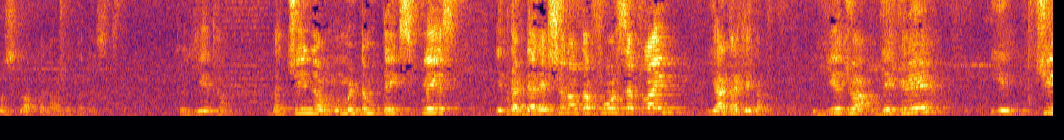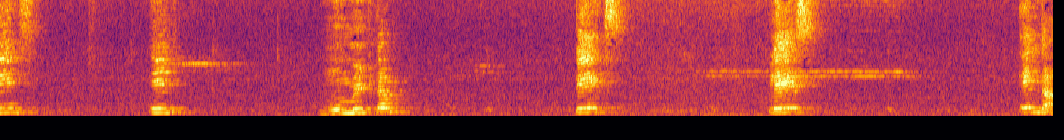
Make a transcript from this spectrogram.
उसको आपका नाम होगा द सिस्टम तो ये था। The change of momentum takes place in the direction of the force applied याद रखेगा ये जो आप देख रहे हैं, ये change in momentum takes place in the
